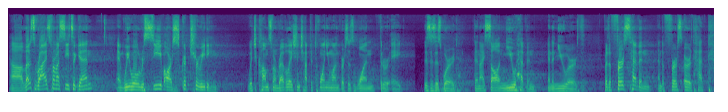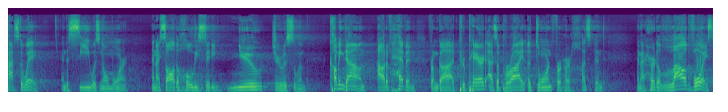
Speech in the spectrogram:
Uh, let us rise from our seats again, and we will receive our scripture reading, which comes from Revelation chapter 21, verses 1 through 8. This is His word. Then I saw a new heaven and a new earth. For the first heaven and the first earth had passed away, and the sea was no more. And I saw the holy city, New Jerusalem, coming down out of heaven from God, prepared as a bride adorned for her husband. And I heard a loud voice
